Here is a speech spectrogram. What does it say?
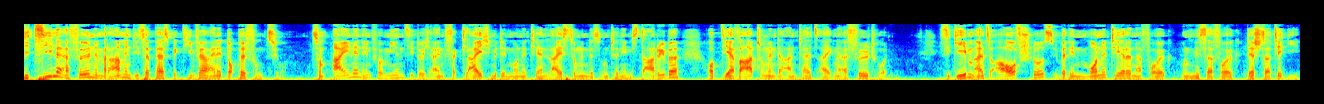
Die Ziele erfüllen im Rahmen dieser Perspektive eine Doppelfunktion. Zum einen informieren sie durch einen Vergleich mit den monetären Leistungen des Unternehmens darüber, ob die Erwartungen der Anteilseigner erfüllt wurden. Sie geben also Aufschluss über den monetären Erfolg und Misserfolg der Strategie.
